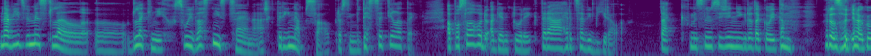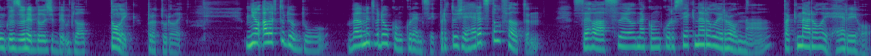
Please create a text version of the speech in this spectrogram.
Navíc vymyslel uh, dle knih svůj vlastní scénář, který napsal, prosím, v deseti letech a poslal ho do agentury, která herce vybírala. Tak myslím si, že nikdo takový tam rozhodně na konkurzu nebyl, že by udělal tolik pro tu roli. Měl ale v tu dobu velmi tvrdou konkurenci, protože herec Tom Felton se hlásil na konkurs jak na roli Rona, tak na roli Harryho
